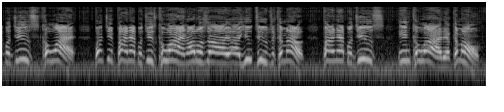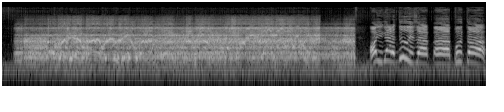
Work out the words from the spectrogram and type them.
Pineapple juice, Kauai. Punch in pineapple juice, Kauai, and all those uh, uh, YouTubes that come out. Pineapple juice in Kauai there. Come on. Punch in pineapple juice in Kauai. All you gotta do is uh, uh, put uh,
